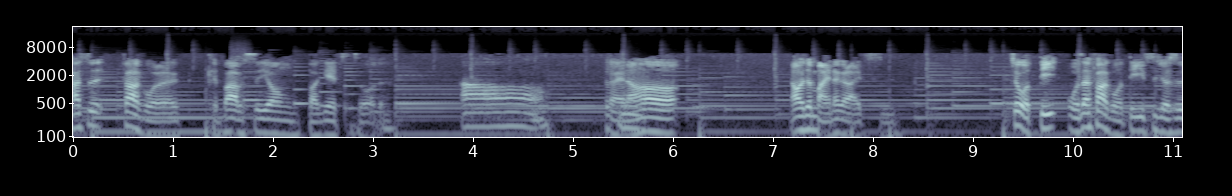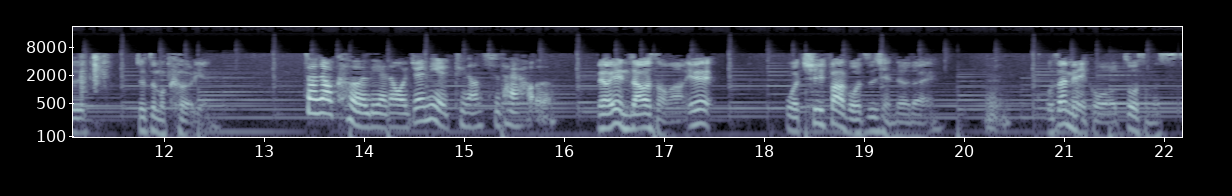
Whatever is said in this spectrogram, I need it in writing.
它是法国的 kebab 是用 baguette 做的。哦，对，嗯然后然后我就买那个来吃。就我第我在法国第一次就是就这么可怜，这样叫可怜哦，我觉得你也平常吃太好了，没有，因为你知道为什么吗？因为我去法国之前，对不对？嗯，我在美国做什么事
